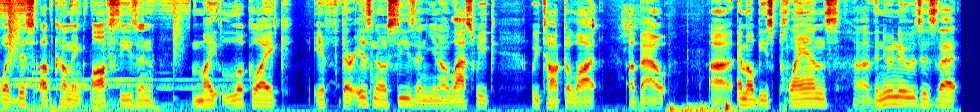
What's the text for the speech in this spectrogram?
what this upcoming off season might look like if there is no season. You know, last week we talked a lot about uh, MLB's plans. Uh, the new news is that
